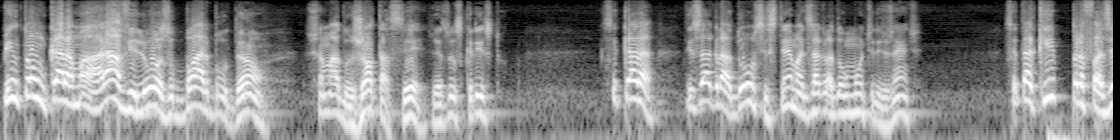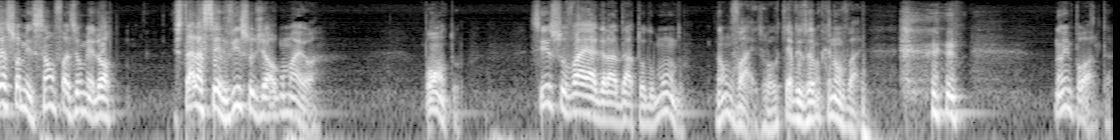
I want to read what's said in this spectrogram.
Pintou um cara maravilhoso, barbudão, chamado JC, Jesus Cristo. Esse cara desagradou o sistema, desagradou um monte de gente. Você está aqui para fazer a sua missão, fazer o melhor, estar a serviço de algo maior. Ponto. Se isso vai agradar todo mundo, não vai, estou te avisando que não vai. não importa.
